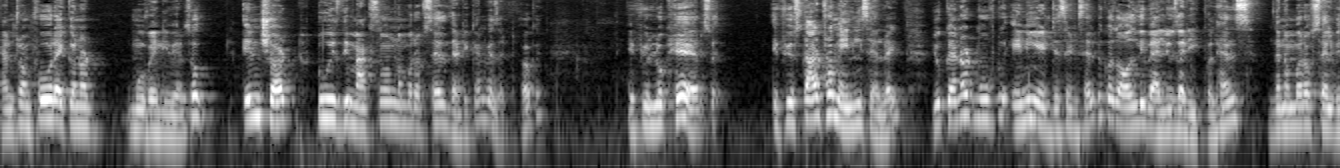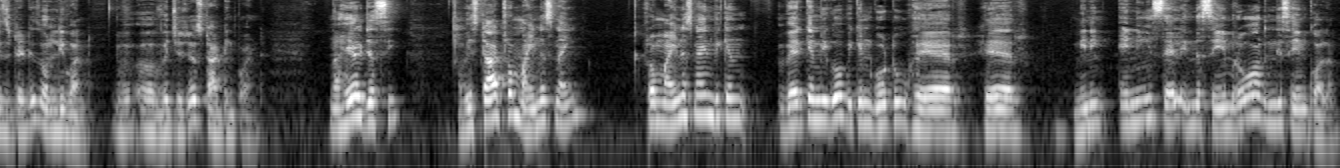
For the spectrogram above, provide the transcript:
And from four i cannot move anywhere. So in short two is the maximum number of cells that you can visit okay? If you look here so if you start from any cell right you cannot move to any adjacent cell because all the values are equal. Hence the number of cell visited is only one uh, which is your starting point. Now here just see. We start from minus 9 from minus 9 we can where can we go? We can go to here here meaning any cell in the same row or in the same column.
